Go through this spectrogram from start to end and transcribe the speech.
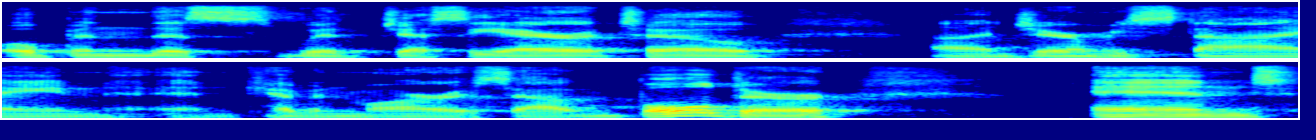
opened this with jesse aratow uh, jeremy stein and kevin morris out in boulder and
